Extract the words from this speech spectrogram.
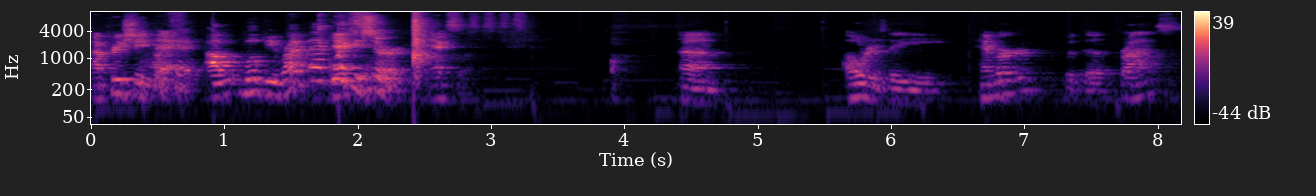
I appreciate that. Okay. I will be right back with you, sir. Excellent. Um, I ordered the hamburger with the fries.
